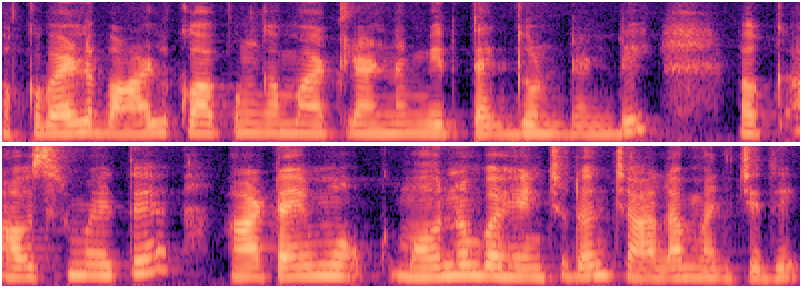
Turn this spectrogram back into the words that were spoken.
ఒకవేళ వాళ్ళు కోపంగా మాట్లాడినా మీరు తగ్గి ఉండండి. ఒక అవసరమైతే ఆ టైము మౌనం వహించడం చాలా మంచిది.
